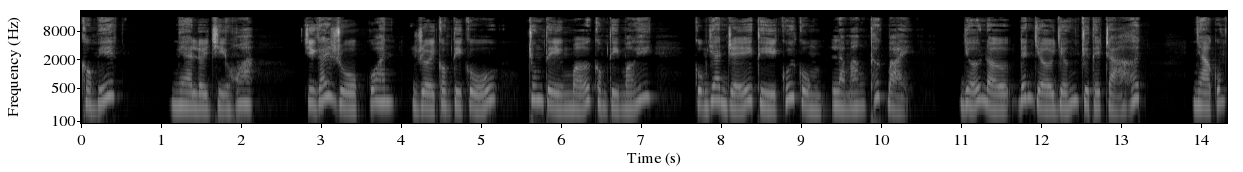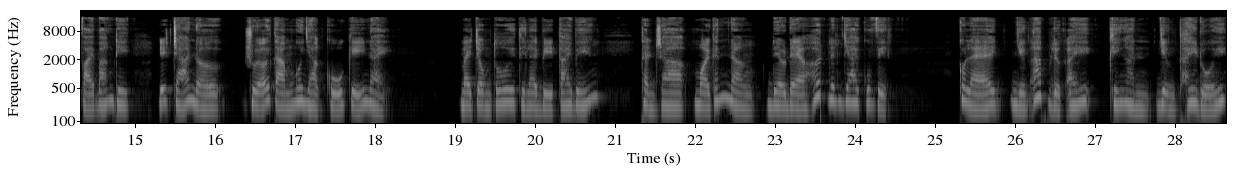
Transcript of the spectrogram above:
Không biết, Nghe lời chị Hoa, Chị gái ruột của anh rời công ty cũ, Trung tiền mở công ty mới Cùng với anh rể thì cuối cùng làm ăn thất bại. Dỡ nợ đến giờ vẫn chưa thể trả hết. Nhà cũng phải bán đi Để trả nợ Rồi ở tạm ngôi nhà cũ kỹ này. Mẹ chồng tôi thì lại bị tai biến. Thành ra mọi gánh nặng đều đè hết lên vai của Việt. Có lẽ những áp lực ấy khiến anh dần thay đổi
